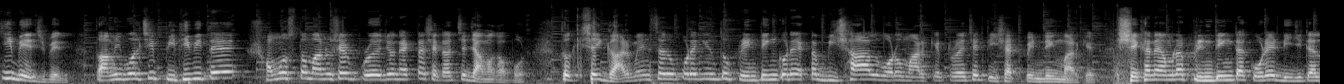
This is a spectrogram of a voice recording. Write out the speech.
কি বেচবেন? তো আমি বলছি পৃথিবীতে সমস্ত মানুষের প্রয়োজন একটা সেটা হচ্ছে জামা কাপড় তো সেই গার্মেন্টসের উপরে কিন্তু প্রিন্টিং করে একটা বিশাল বড় মার্কেট রয়েছে টি শার্ট প্রিন্টিং মার্কেট সেখানে আমরা প্রিন্টিংটা করে ডিজিটাল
